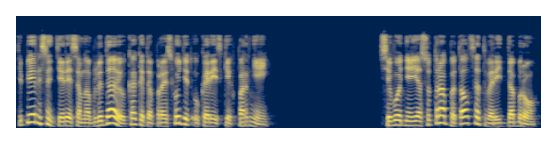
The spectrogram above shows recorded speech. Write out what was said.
Теперь с интересом наблюдаю, как это происходит у корейских парней. Сегодня я с утра пытался творить добро.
